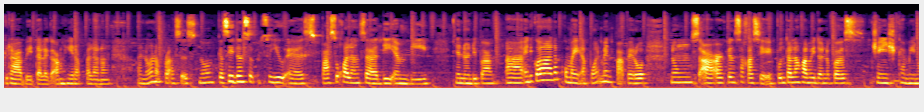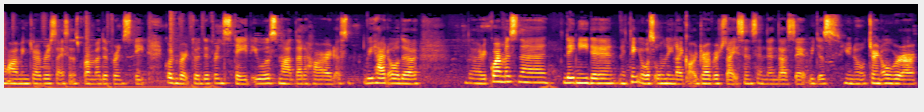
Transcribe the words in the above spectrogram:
grabe talaga. Ang hirap pala ng ano ng process no kasi doon sa, sa US pasok ka lang sa DMB you know, di ba? Uh, hindi ko alam kung may appointment pa, pero nung sa Arkansas kasi, punta lang kami doon, tapos change kami nung aming driver's license from a different state, convert to a different state. It was not that hard. As we had all the the requirements that they needed. I think it was only like our driver's license and then that's it. We just, you know, turn over our,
